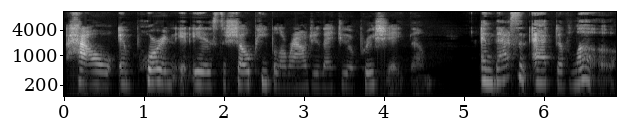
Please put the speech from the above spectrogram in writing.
how important it is to show people around you that you appreciate them. And that's an act of love.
